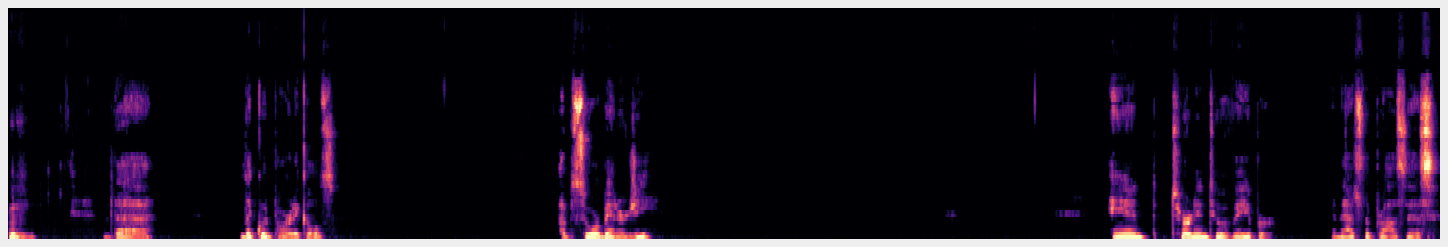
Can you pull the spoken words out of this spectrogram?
the liquid particles absorb energy and turn into a vapor. And that's the process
